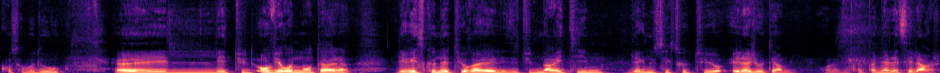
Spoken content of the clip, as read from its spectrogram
grosso modo, l'étude environnementale, les risques naturels, les études maritimes, diagnostic structure et la géothermie. Voilà, donc un panel assez large.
